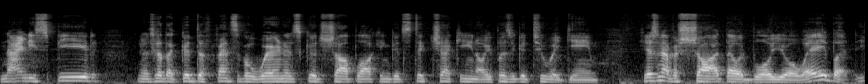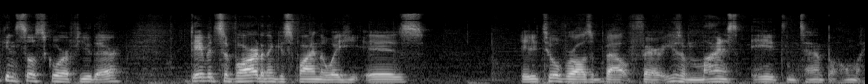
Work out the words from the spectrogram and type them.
90 speed, you know, he's got that good defensive awareness, good shot blocking, good stick checking. You know, he plays a good two way game. He doesn't have a shot that would blow you away, but he can still score a few there. David Savard, I think, is fine the way he is. 82 overall is about fair. He's a minus 8 in Tampa. Oh my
